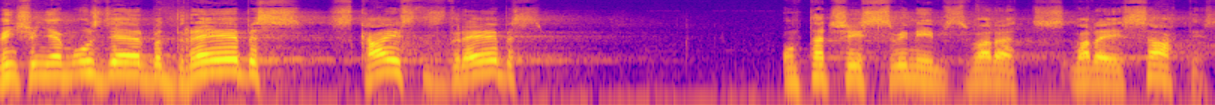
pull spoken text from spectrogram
viņš viņiem uzģērba drēbes, skaistas drēbes, un tad šīs svinības varētu, varēja sākties.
